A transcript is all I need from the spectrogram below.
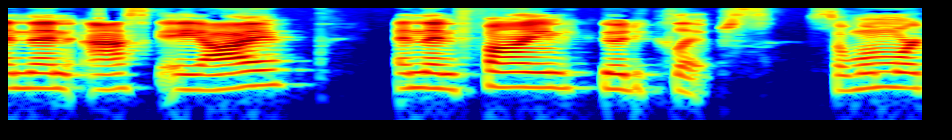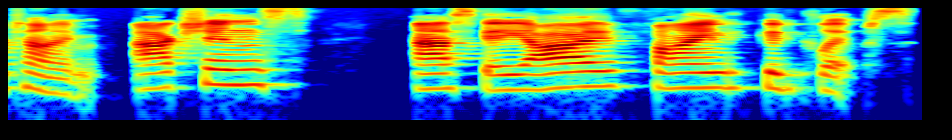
and then ask AI and then find good clips. So one more time, actions, ask AI, find good clips.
